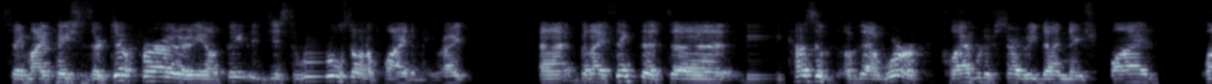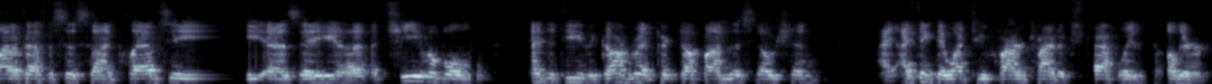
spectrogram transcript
say my patients are different or, you know, they, just the rules don't apply to me, right? Uh, but I think that uh, because of, of that work, collaborative started to be done nationwide, a lot of emphasis on CLABSI as a achievable entity. The government picked up on this notion. I, I think they went too far and tried to extrapolate it to other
